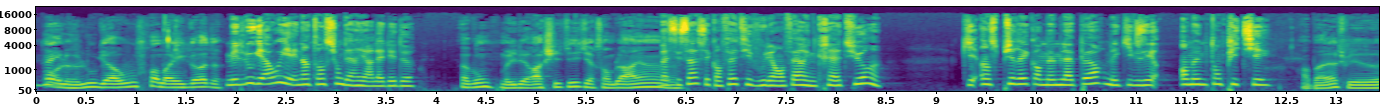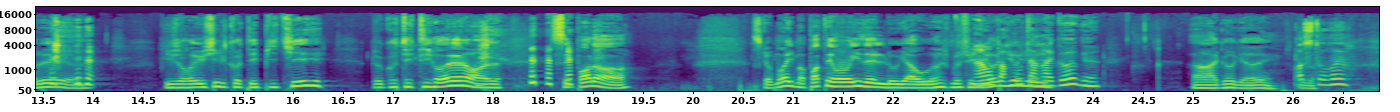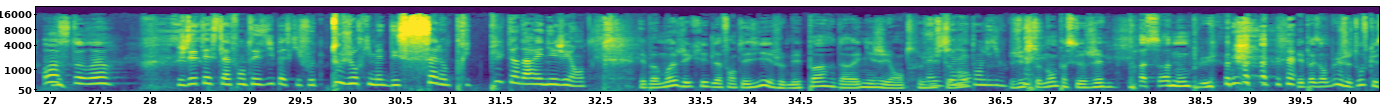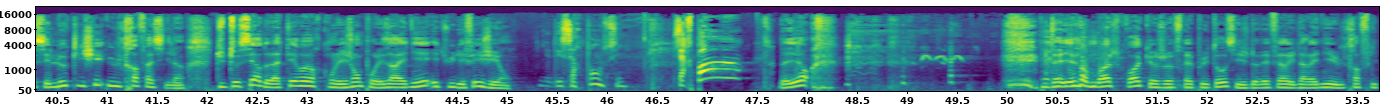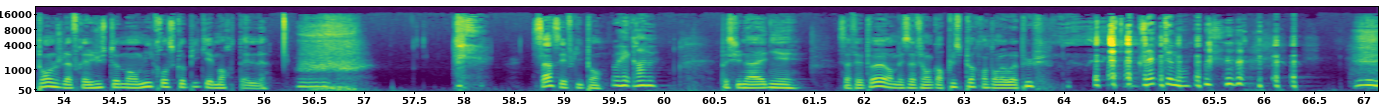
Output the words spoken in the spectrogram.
Ouais. oh le loup-garou. Oh my god. Mais le loup-garou, il y a une intention derrière la laideur. Ah bon? Mais il est rachitique, il ressemble à rien. Bah, c'est ça, c'est qu'en fait, ils voulaient en faire une créature qui inspirait quand même la peur, mais qui faisait en même temps pitié. Ah bah là, je suis désolé. euh, ils ont réussi le côté pitié, le côté terreur. euh, c'est pas là. hein. Parce que moi, il m'a pas terrorisé le loup-garou. Hein. Je me suis dit. Ah, oi, par oi, contre. Aragog. Aragog, ah ouais. Oh, cette horreur. Oh, cette horreur. Je déteste la fantaisie parce qu'il faut toujours qu'ils mettent des saloperies de putain d'araignées géantes. Et ben moi j'écris de la fantaisie et je mets pas d'araignée géante. Bah, je justement, ton livre. justement parce que j'aime pas ça non plus. et parce qu'en plus je trouve que c'est le cliché ultra facile. hein. Tu te sers de la terreur qu'ont les gens pour les araignées et tu les fais géants. Il y a des serpents aussi. Serpents D'ailleurs. D'ailleurs, moi, je crois que je ferais plutôt, si je devais faire une araignée ultra flippante, je la ferais justement microscopique et mortelle. Ça, c'est flippant. Ouais, grave. Parce qu'une araignée, ça fait peur, mais ça fait encore plus peur quand on la voit plus. Exactement.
